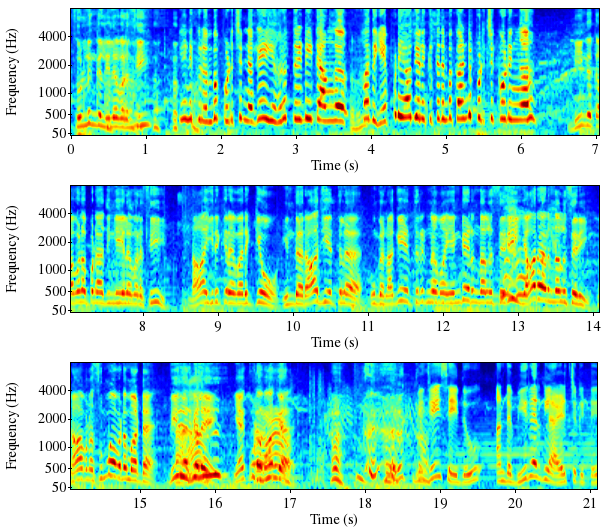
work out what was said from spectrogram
சொல்லுங்கள் இளவரசி. எனக்கு ரொம்ப பிடிச்ச நகையை யாரும் திருடிட்டாங்க. அதை எப்படியாவது எனக்கு திரும்ப கண்டுபிடிச்சு கொடுங்க. நீங்க கவலைப்படாதீங்க இளவரசி. நான் இருக்கிற வரைக்கும் இந்த ராஜ்யத்துல உங்க நகையை திருடினவன் எங்க இருந்தாலும் சரி யாரா இருந்தாலும் சரி நான் அவனை சும்மா விட மாட்டேன். வீரர்களே என் கூட வாங்க. விஜய் சேது அந்த வீரர்களை அழைச்சுக்கிட்டு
